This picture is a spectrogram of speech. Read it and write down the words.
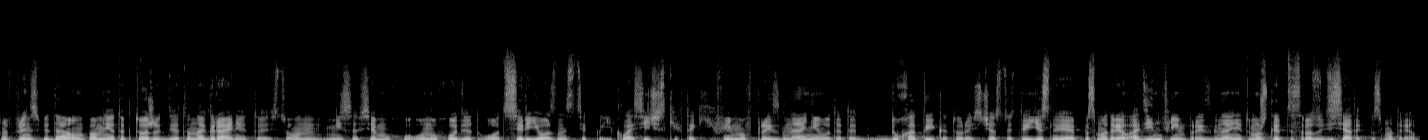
В принципе, да, он по мне так тоже где-то на грани, то есть он не совсем ухо- он уходит от серьезности и классических таких фильмов про изгнание, вот этой духоты, которая сейчас, то есть ты если посмотрел один фильм про изгнание, то можно сказать, ты сразу десяток посмотрел,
